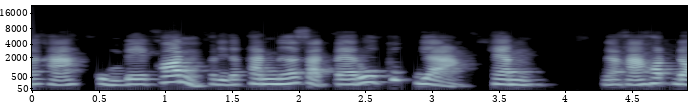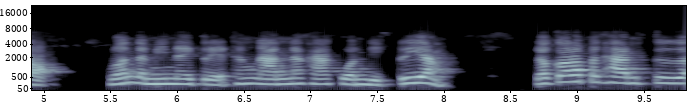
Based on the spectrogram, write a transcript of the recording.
นะคะ กลุ่มเบคอน ผลิตภัณฑ์เนื้อสัตว์แปรรูปทุกอย่างแฮมนะคะฮอทดอกล้วนแต่มีไนเตรตทั้งนั้นนะคะ ควรหลีกเลี่ยง แล้วก็รับประทานเกลือ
